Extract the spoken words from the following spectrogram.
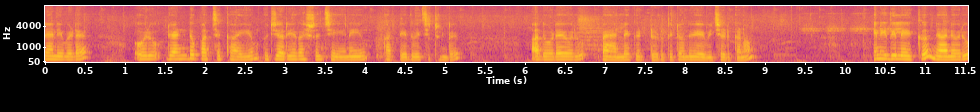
ഞാനിവിടെ ഒരു രണ്ട് പച്ചക്കായും ഒരു ചെറിയ കഷ്ണം ചേനയും കട്ട് ചെയ്ത് വെച്ചിട്ടുണ്ട്. അതോടെ ഒരു പാനിലേക്ക് ഇട്ടെടുത്തിട്ട് ഒന്ന് വേവിച്ചെടുക്കണം. ഇനി ഇതിലേക്ക് ഞാനൊരു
